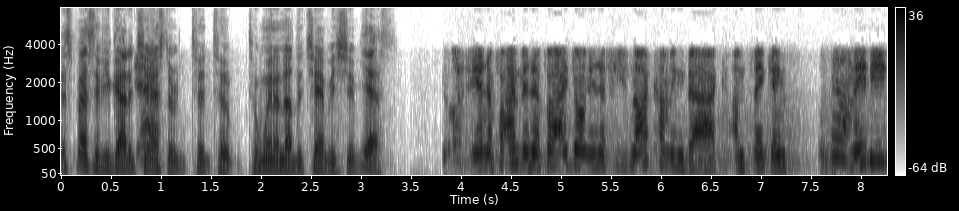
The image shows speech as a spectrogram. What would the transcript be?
especially if you got a Yeah. chance to, to, to, to win another championship. Yes. And if I'm and if I don't and if he's not coming back, I'm thinking, well, maybe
